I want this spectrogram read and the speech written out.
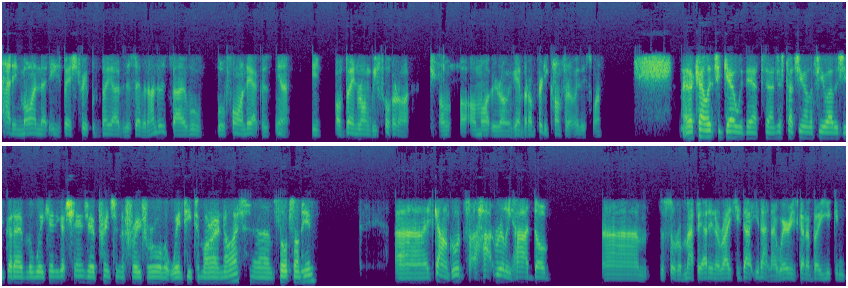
had in mind that his best trip would be over the 700. So we'll we'll find out because you know I've been wrong before. I, I, I might be wrong again, but I'm pretty confident with this one. I can't let you go without uh, just touching on a few others you've got over the weekend. You've got Shanjo Prince in the free for all at Wenty tomorrow night. Um, thoughts on him? Uh, he's going good. A hard, really hard dog um, to sort of map out in a race. You don't, you don't know where he's going to be. You can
